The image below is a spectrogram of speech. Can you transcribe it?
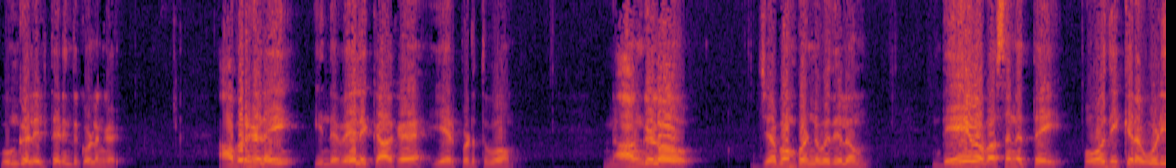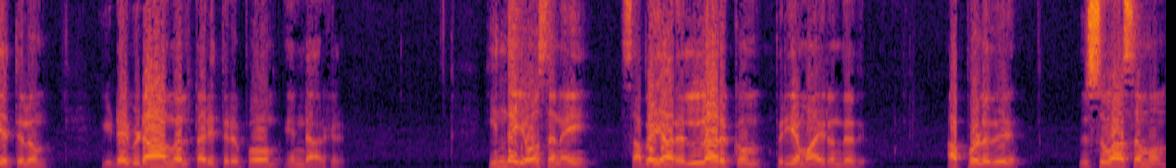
உங்களில் தெரிந்து கொள்ளுங்கள். அவர்களை இந்த வேலைக்காக ஏற்படுத்துவோம். நாங்களோ ஜெபம் பண்ணுவதிலும் தேவ வசனத்தை போதிக்கிற ஊழியத்திலும் இடைவிடாமல் தரித்திருப்போம் என்றார்கள். இந்த யோசனை சபையார் எல்லாருக்கும் பிரியமாயிருந்தது. அப்பொழுது விசுவாசமும்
